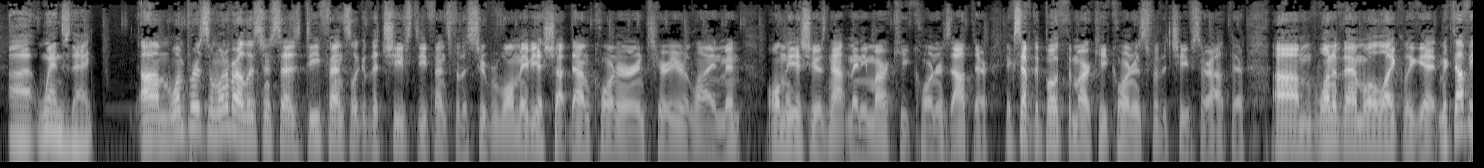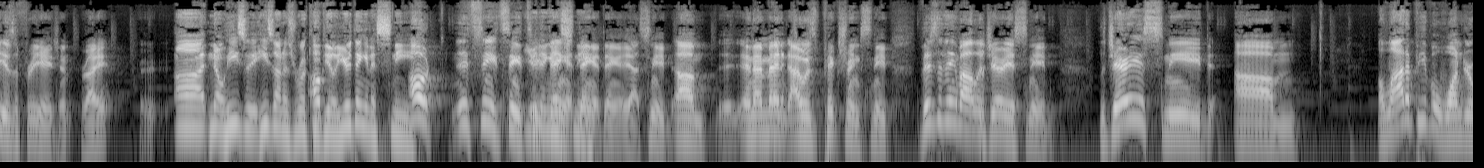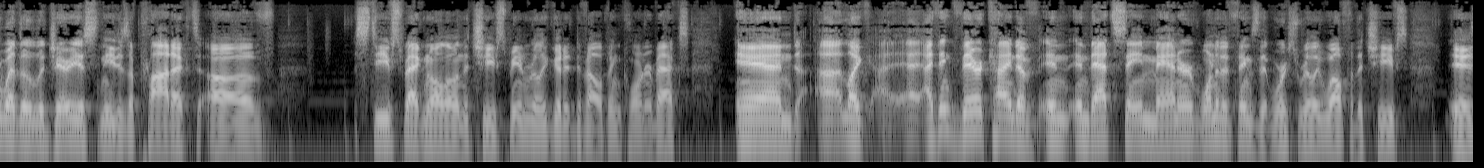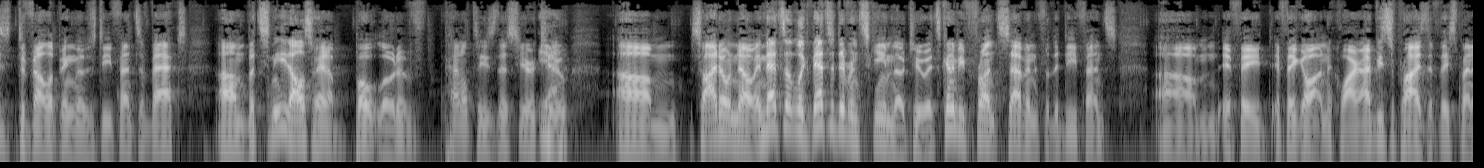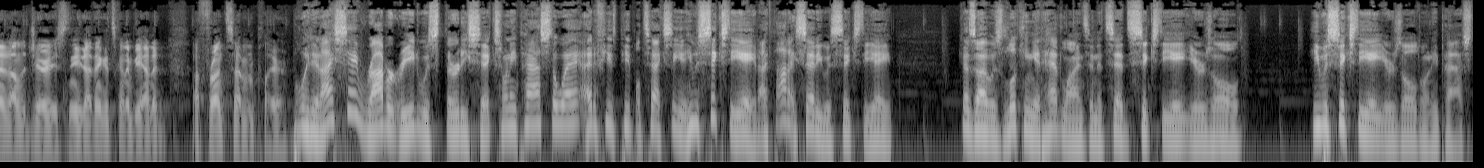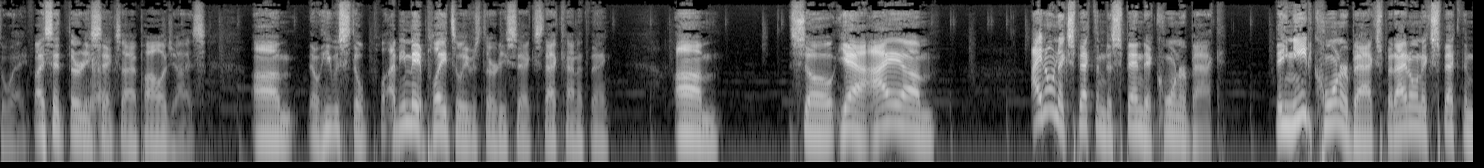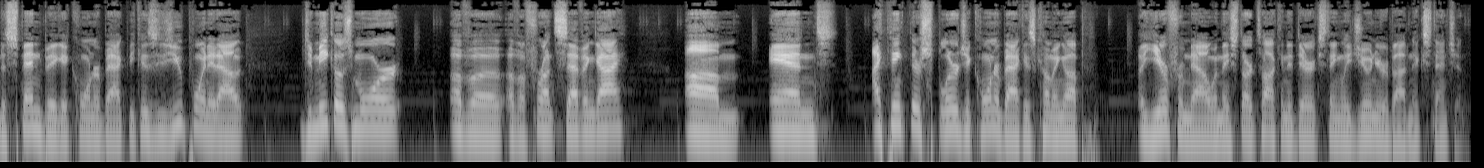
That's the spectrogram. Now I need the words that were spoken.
uh, Wednesday. Um, one person, one of our listeners says defense. Look at the Chiefs' defense for the Super Bowl. Maybe a shutdown corner or interior lineman. Only issue is not many marquee corners out there, except that both the marquee corners for the Chiefs are out there. Um, one of them will likely get McDuffie is a free agent, right? Uh, no, he's he's on his rookie deal. You're thinking of Sneed. Oh, it's Sneed, Sneed, Sneed. Dang it, Sneed. dang it, dang it. Yeah, Sneed. Um, and I meant I was picturing Sneed. This is the thing about Legarius Sneed. Legarius Sneed. Um, a lot of people wonder whether Legarius Sneed is a product of Steve Spagnuolo and the Chiefs being really good at developing cornerbacks. And uh, like I, I think they're kind of in in that same manner. One of the things that works really well for the Chiefs is developing those defensive backs. Um, but Sneed also had a boatload of penalties this year too. Um, so I don't know. And that's a look. That's a different scheme though too. It's going to be front seven for the defense. Um, if they if they go out and acquire, I'd be surprised if they spend it on the Jerry Sneed. I think it's going to be on a, a front seven player. Boy, did I say Robert Reed was 36 when he passed away? I had a few people texting. He was 68. I thought I said he was 68. because I was looking at headlines and it said 68 years old. He was 68 years old when he passed away. If I said 36, I apologize. Um, no, he was still. Pl- I mean, he may have played till he was 36, that kind of thing. Um, so yeah, I um, I don't expect them to spend at cornerback. They need cornerbacks, but I don't expect them to spend big at cornerback because, as you pointed out, DeMeco's more of a of a front seven guy, um, and I think their splurge at cornerback is coming up a year from now when they start talking to Derek Stingley Jr. about an extension,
